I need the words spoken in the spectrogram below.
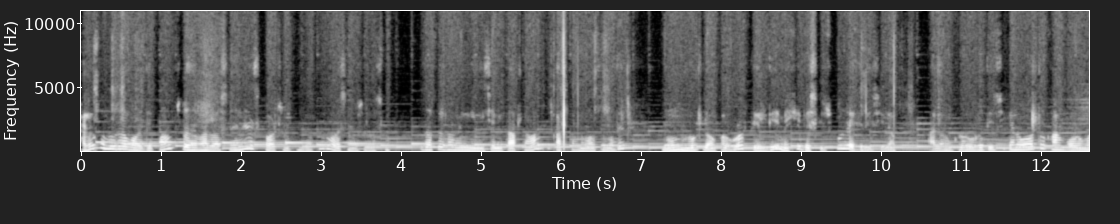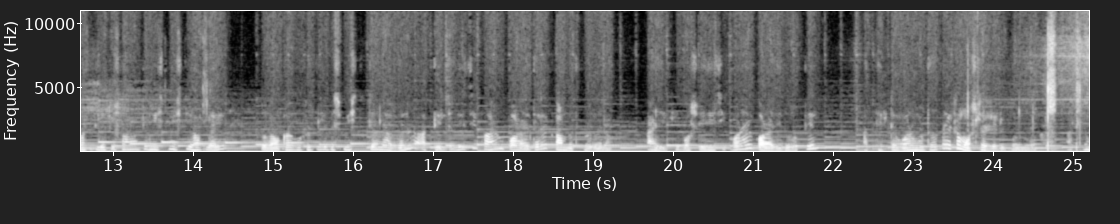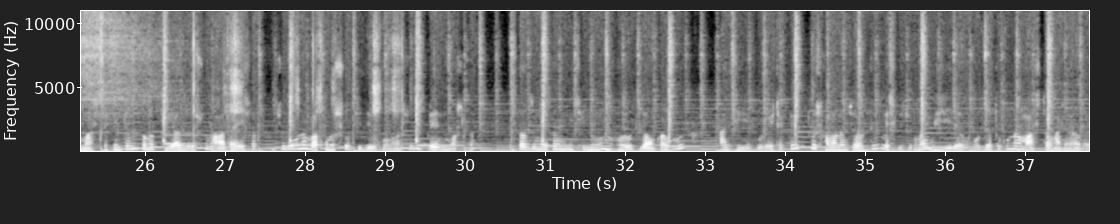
Hello বন্ধুরা, বড়দের পাম সবাই ভালো আছে জানি? আজকে কিন্তু দেখো পড়াশোনা নিয়ে নিচে আমি কাতলা মাছ কাতলা মাছের মধ্যে নুন, হলুদ, লঙ্কা গুঁড়ো, তেল দিয়ে মেখে বেশ কিছুক্ষণ রেখে দিয়েছিলাম। আর লঙ্কা গুঁড়ো দিয়েছি কেন বলতো? কারণ বড় মাছ দিলে একটু সাধারণত মিষ্টি মিষ্টি ভাব লাগে। তো লঙ্কা গুঁড়ো দিলে বেশ মিষ্টিটা লাগবে না, আর তেলটা দিয়েছি কারণ কড়াই তাহলে কামড়ে ধরবে না। আর এদিকে বসিয়ে দিয়েছি কড়াই কড়াই দিয়ে দেবো তেল। আর তেলটা গরম হতে হতে একটা মশলা রেডি করে নেব। আজকে মাছটা কিন্তু আমি কোনো পেঁয়াজ, রসুন, আদা এসব কিছু দেবো না বা কোনো সবজি দিয়ে দেবো না, শুধু প্লেন মশলা। তার জন্য এখানে নিচ্ছি নুন, হলুদ, লঙ্কা গুঁড়ো আর জিরে গুঁড়ো। এটাকে একটু সামান্য জল দিয়ে বেশ কিছুক্ষণ আমি ভিজিয়ে রাখব যতক্ষণ না মাছটা ভাজা হবে।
